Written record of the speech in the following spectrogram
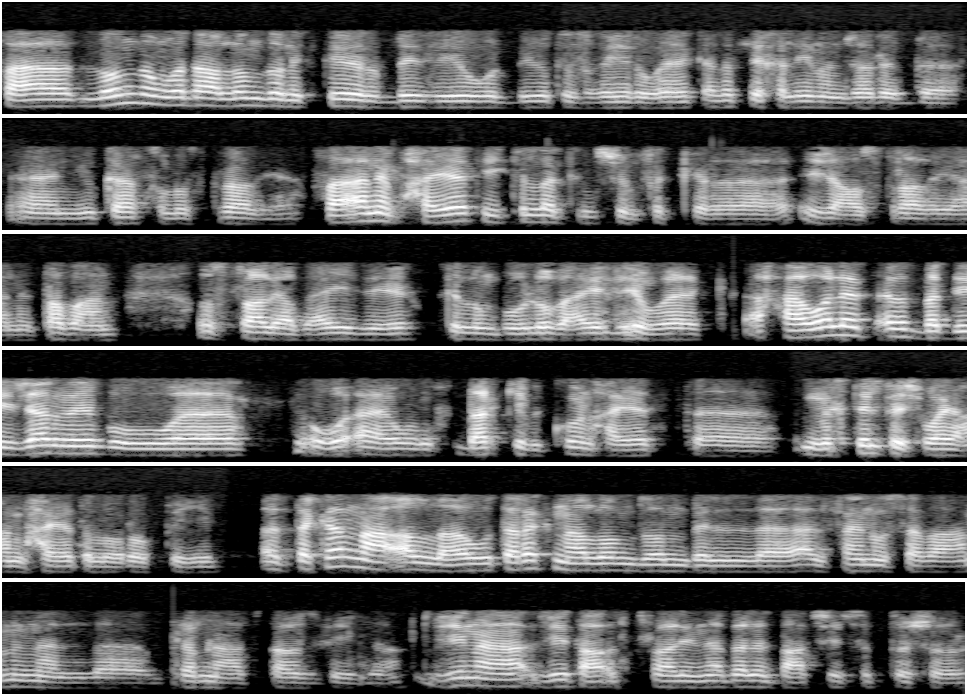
فلندن وضع لندن كتير بيزي والبيوت صغيرة وهيك قالت لي خلينا نجرب آه، نيوكاسل استراليا فأنا بحياتي كلها كنت مفكر آه، أجي على أستراليا. يعني طبعا أستراليا بعيدة كلهم بيقولوا بعيدة وهيك. حاولت قلت بدي أجرب و وبركي بتكون حياة آه، مختلفة شوي عن الحياة الأوروبية اتكلنا على الله وتركنا لندن بال 2007 عملنا رمنا على سباوز فيزا. جينا جيت على أستراليا نقبلت بعد شي ست أشهر.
